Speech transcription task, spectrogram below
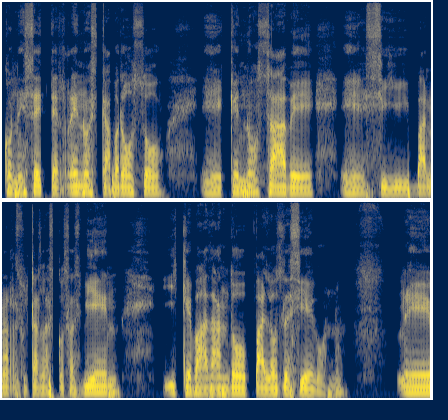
con ese terreno escabroso eh, que no sabe eh, si van a resultar las cosas bien y que va dando palos de ciego, ¿no? Eh,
